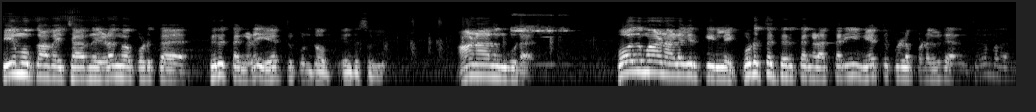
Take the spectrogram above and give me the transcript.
திமுகவை சார்ந்த இளங்கோ கொடுத்த திருத்தங்களை ஏற்றுக்கொண்டோம் என்று சொல்லி. ஆனாலும் கூட போதுமான அளவிற்கு இல்லை. கொடுத்த திருத்தங்கள் அத்தனையும் ஏற்றுக்கொள்ளப்படவில்லை. அது சிதம்பரம்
